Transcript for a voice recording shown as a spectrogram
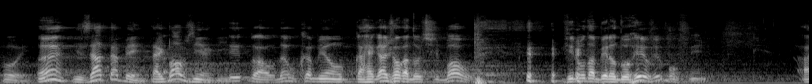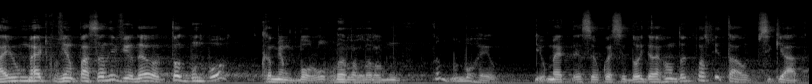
foi, Hã? exatamente, tá igualzinho aqui. Igual, né? O caminhão carregado de jogador de futebol virou na beira do rio, viu, Bonfim? Aí o médico vinha passando e viu, né? Todo mundo morto, o caminhão bolou, todo mundo morreu. E o médico desceu com esse doido e levou um doido para o hospital, o psiquiatra.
